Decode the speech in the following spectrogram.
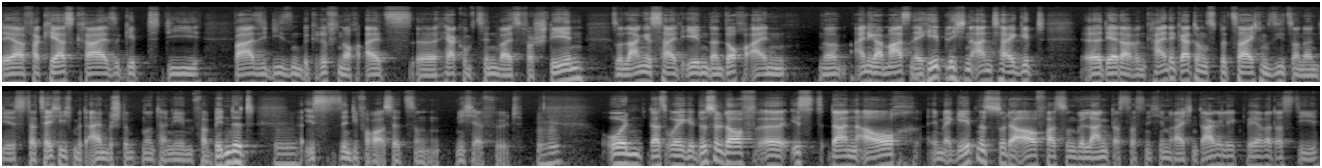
der Verkehrskreise gibt, die quasi diesen Begriff noch als äh, Herkunftshinweis verstehen, solange es halt eben dann doch einen ne, einigermaßen erheblichen Anteil gibt, äh, der darin keine Gattungsbezeichnung sieht, sondern die es tatsächlich mit einem bestimmten Unternehmen verbindet, mhm. ist, sind die Voraussetzungen nicht erfüllt. Mhm. Und das OEG Düsseldorf äh, ist dann auch im Ergebnis zu der Auffassung gelangt, dass das nicht hinreichend dargelegt wäre, dass die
